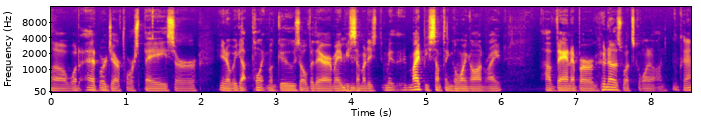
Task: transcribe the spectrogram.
uh, what Edwards Air Force Base, or you know, we got Point Mugu's over there. Maybe Mm-hmm. somebody's there might be something going on, right? Uh, Vandenberg, who knows what's going on? Okay.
